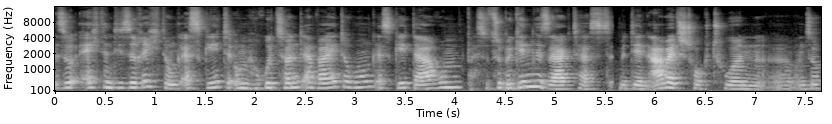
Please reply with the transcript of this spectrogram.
so echt in diese Richtung. Es geht um Horizonterweiterung, es geht darum, was du zu Beginn gesagt hast mit den Arbeitsstrukturen äh, und so,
